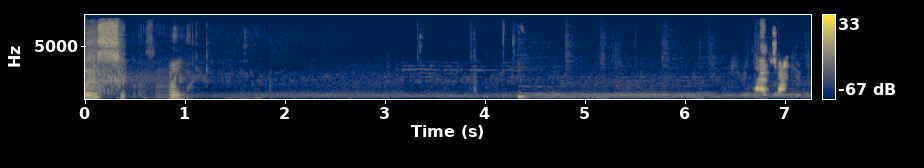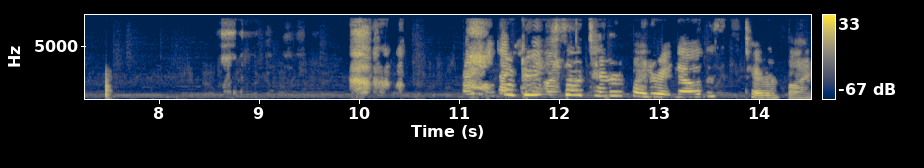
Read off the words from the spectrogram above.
Let's- I don't like And she I'm being so terrified right now. This is terrifying.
